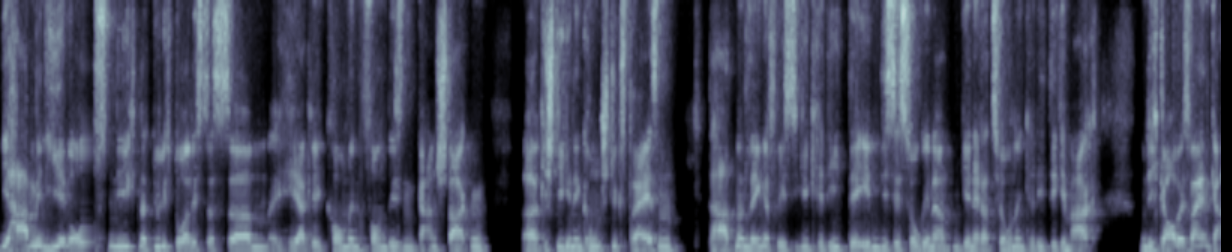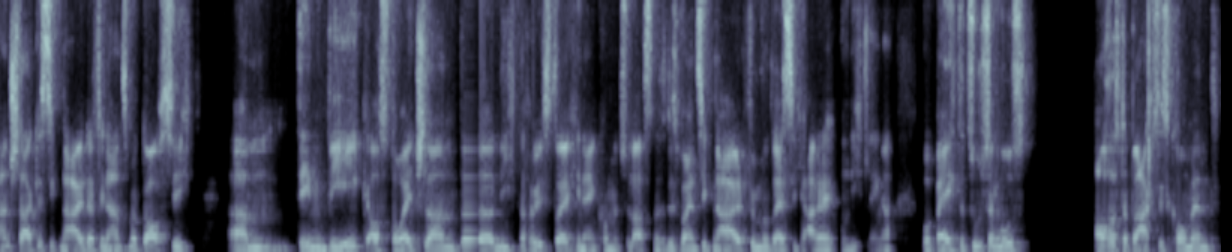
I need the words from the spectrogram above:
wir haben ihn hier im Osten nicht. Natürlich dort ist das ähm, hergekommen von diesen ganz starken gestiegenen Grundstückspreisen. Da hat man längerfristige Kredite, eben diese sogenannten Generationenkredite gemacht. Und ich glaube, es war ein ganz starkes Signal der Finanzmarktaufsicht, ähm, den Weg aus Deutschland äh, nicht nach Österreich hineinkommen zu lassen. Also das war ein Signal 35 Jahre und nicht länger. Wobei ich dazu sagen muss, auch aus der Praxis kommend,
